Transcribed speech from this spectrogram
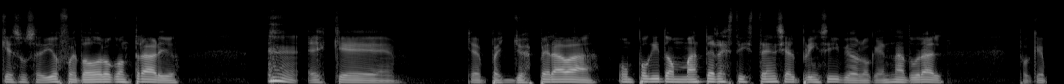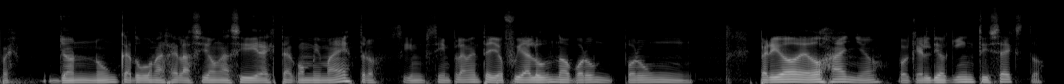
que sucedió fue todo lo contrario. es que, que pues yo esperaba un poquito más de resistencia al principio, lo que es natural, porque pues yo nunca tuve una relación así directa con mi maestro, simplemente yo fui alumno por un, por un periodo de dos años, porque él dio quinto y sexto,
